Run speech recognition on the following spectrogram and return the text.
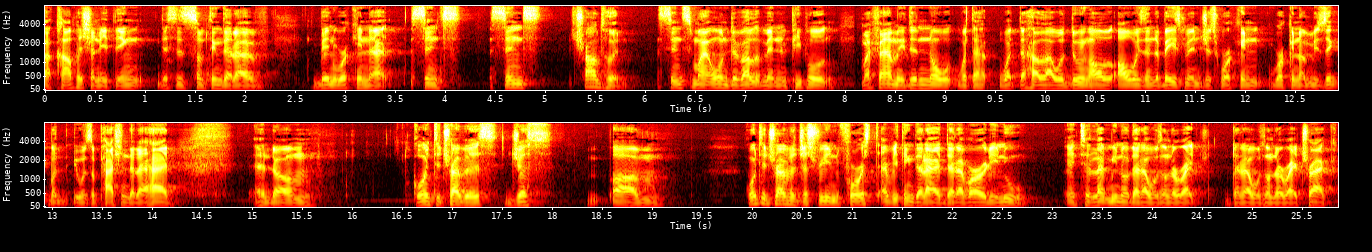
accomplish anything. This is something that I've been working at since since childhood, since my own development. And people, my family didn't know what the what the hell I was doing. All, always in the basement, just working working on music. But it was a passion that I had, and um, going to Trebas just um, going to Trebas just reinforced everything that I that I've already knew, and to let me know that I was on the right that I was on the right track,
